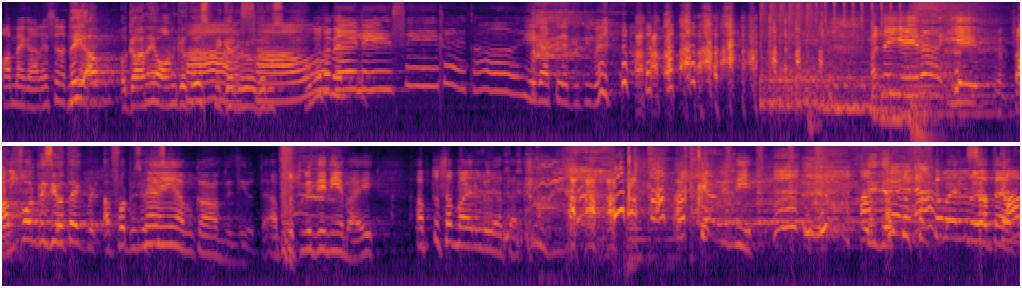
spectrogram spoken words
और मैं गाने सुनाती नहीं आप गाने ऑन करते हो स्पीकर पे उधर वो तो मैं- गाती रहती थी मैं। अच्छा ये हेरा ये अब फ़ोन बिज़ी होता है एक अब फ़ोन बिज़ी नहीं अब कहाँ बिज़ी होता है? अब कुछ बिज़ी नहीं है भाई। अब तो सब वायरल हो जाता है। अब क्या बिज़ी है? अब है। ना सबका वायरल हो जाता है।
